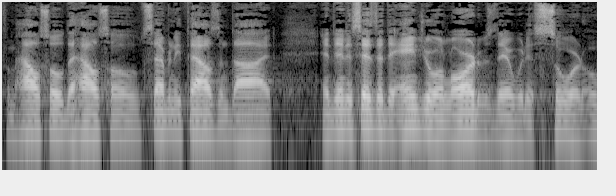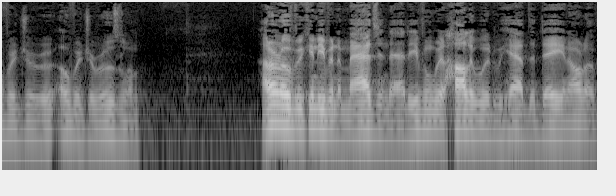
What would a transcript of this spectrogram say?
from household to household. Seventy thousand died, and then it says that the angel of the Lord was there with his sword over Jer- over Jerusalem. I don't know if we can even imagine that. Even with Hollywood we have today and all the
